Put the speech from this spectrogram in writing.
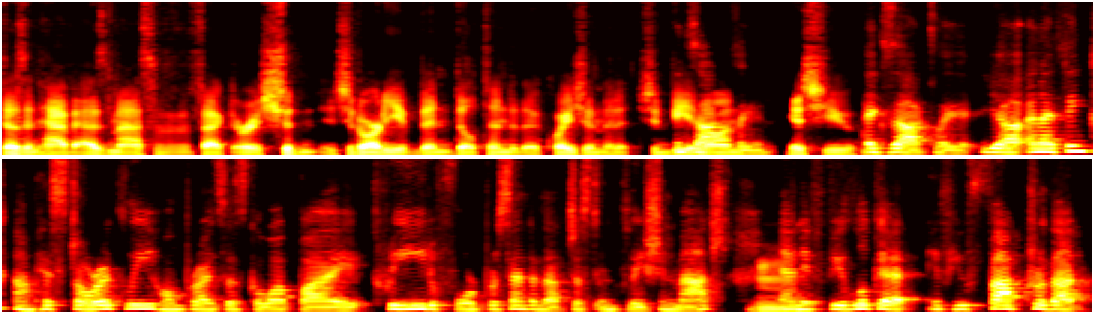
doesn't have as massive of effect or it shouldn't it should already have been built into the equation that it should be a non-issue Exactly. Yeah. And I think um, historically, home prices go up by three to four percent, and that's just inflation matched. Mm, And if you look at if you factor that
